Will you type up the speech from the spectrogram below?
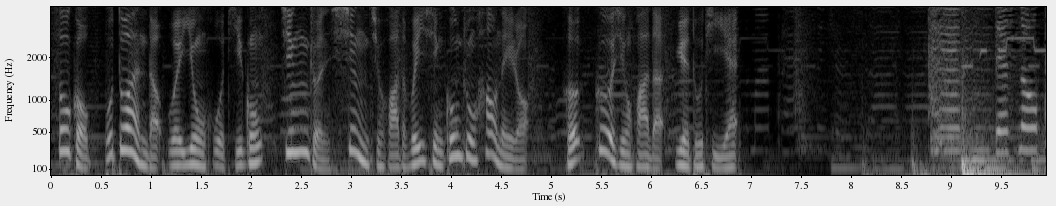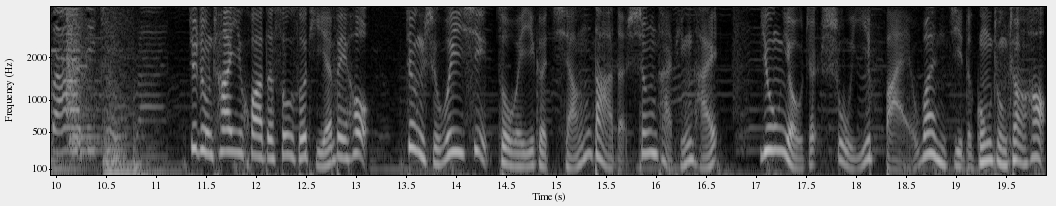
搜狗不断的为用户提供精准兴趣化的微信公众号内容和个性化的阅读体验。这种差异化的搜索体验背后，正是微信作为一个强大的生态平台，拥有着数以百万计的公众账号，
